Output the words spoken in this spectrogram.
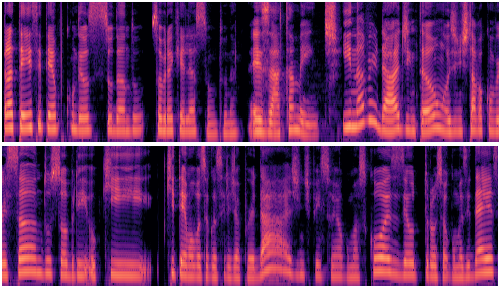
para ter esse tempo com Deus estudando sobre aquele assunto, né? Exatamente. E na verdade, então, a gente estava conversando sobre o que que tema você gostaria de abordar, a gente pensou em algumas coisas, eu trouxe algumas ideias,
